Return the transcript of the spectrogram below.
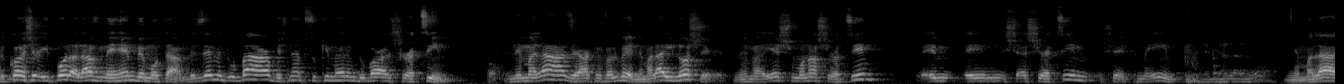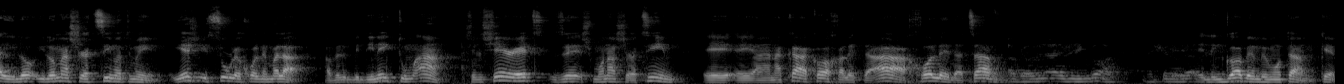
וכל אשר ייפול עליו מהם במותם. וזה מדובר, בשני הפסוקים האלה מדובר על שרצים. נמלה זה רק מבלבל, נמלה היא לא שרץ, יש שמונה שרצים, השרצים שטמאים, נמלה לא. היא לא, היא לא מהשרצים הטמאים, יש איסור לאכול נמלה, אבל בדיני טומאה של שרץ זה שמונה שרצים, אה, אה, ההנקה, הכוח, הלטאה, החולד, הצו, הכוונה לנגוע. שנוגע. לנגוע בהם במותם, כן.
